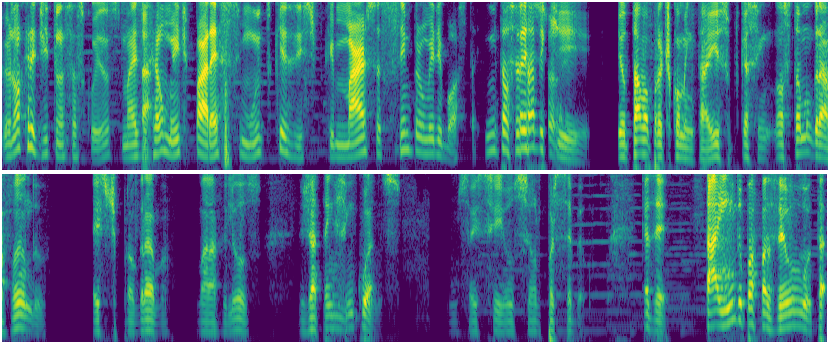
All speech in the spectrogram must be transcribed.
eu não acredito nessas coisas, mas Tá. realmente parece muito que existe, porque março é sempre um mês de bosta. Então, você sabe que eu tava pra te comentar isso, porque assim, nós estamos gravando este programa maravilhoso já tem Hum. cinco anos. Não sei se o senhor percebeu. Quer dizer, tá indo pra fazer o. tá-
